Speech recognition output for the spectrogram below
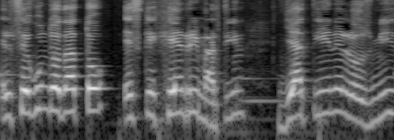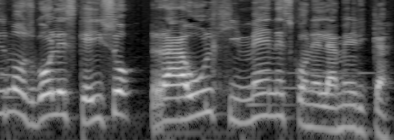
El segundo dato es que Henry Martín ya tiene los mismos goles que hizo Raúl Jiménez con el América.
